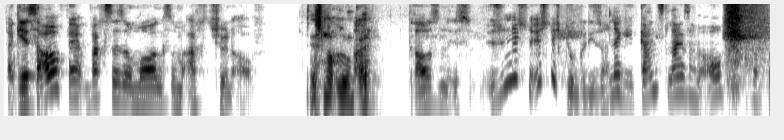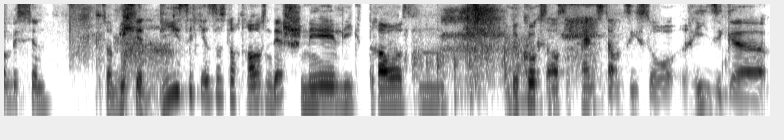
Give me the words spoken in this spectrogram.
Da gehst du auf, wachst du so morgens um 8 schön auf. ist noch dunkel. Draußen ist, ist, nicht, ist nicht dunkel, die Sonne geht ganz langsam auf, ist noch so ein bisschen, so ein bisschen diesig ist es noch draußen, der Schnee liegt draußen und du guckst aus dem Fenster und siehst so riesige,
